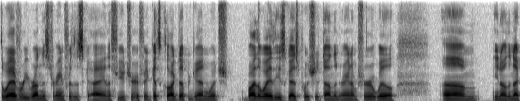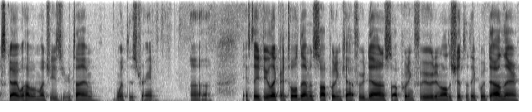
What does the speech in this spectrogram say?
the way I've rerun this drain for this guy in the future, if it gets clogged up again, which by the way these guys push it down the drain, I'm sure it will. Um, you know, the next guy will have a much easier time with this drain. Uh, if they do like I told them and stop putting cat food down and stop putting food and all the shit that they put down there,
